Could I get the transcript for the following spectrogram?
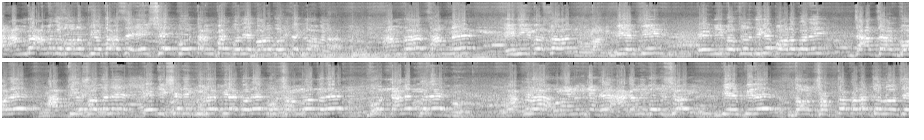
আর আমরা, আমাকে জনপ্রিয়তা আছে, এই সেই কই টাং পাং করে ঘরে বসে থাকলে হবে না। আমরা সামনে এই নির্বাচন, বিএনপির এই নির্বাচনের দিকে ফলো করি। যার যার ঘরে আত্মীয় স্বজনে এদিক সেদিক ঘুরে ফিরে করে, ভোট সংগ্রহ করে, ভোট কালেক্ট করে আপনারা আগামী ভবিষ্যৎ বিএনপির দল শক্ত করার জন্য যে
